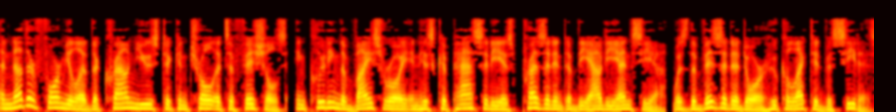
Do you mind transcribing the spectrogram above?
Another formula the Crown used to control its officials, including the viceroy in his capacity as president of the audiencia, was the visitador who collected visitas.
